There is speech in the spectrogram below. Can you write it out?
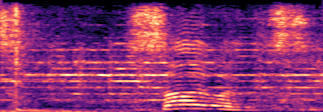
Silence.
